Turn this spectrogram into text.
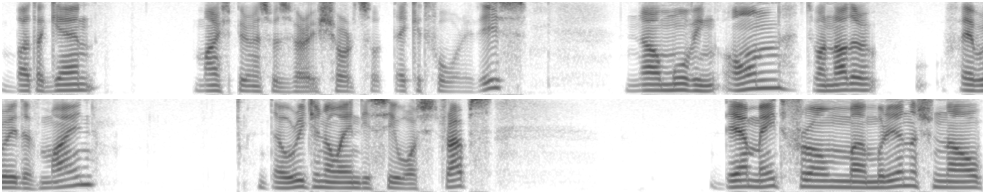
but again, my experience was very short, so take it for what it is. Now, moving on to another favorite of mine the original NDC watch straps. They are made from uh, Marine Nationale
